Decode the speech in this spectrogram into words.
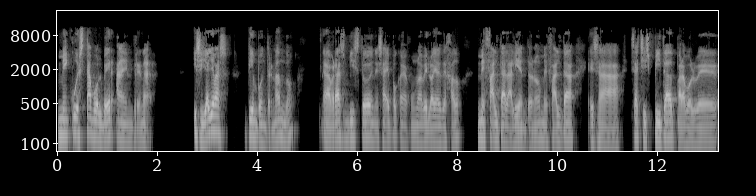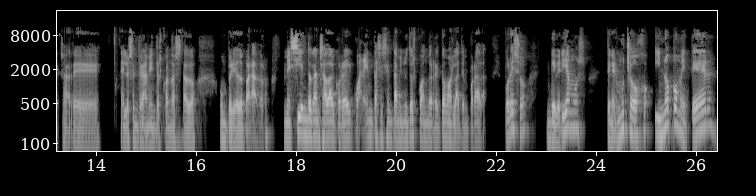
me cuesta volver a entrenar. Y si ya llevas tiempo entrenando, habrás visto en esa época, alguna vez lo hayas dejado, me falta el aliento, ¿no? Me falta esa, chispita para volver, en los entrenamientos cuando has estado un periodo parado. Me siento cansado al correr 40, 60 minutos cuando retomas la temporada. Por eso deberíamos tener mucho ojo y no cometer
